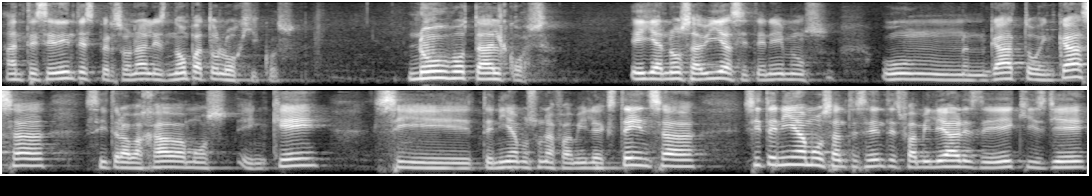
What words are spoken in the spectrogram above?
antecedentes personales no patológicos. No hubo tal cosa. Ella no sabía si tenemos un gato en casa, si trabajábamos en qué, si teníamos una familia extensa, si teníamos antecedentes familiares de X, Y,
